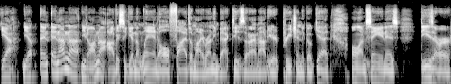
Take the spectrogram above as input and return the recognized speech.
Yeah, yep. And and I'm not, you know, I'm not obviously going to land all five of my running back dudes that I'm out here preaching to go get. All I'm saying is these are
